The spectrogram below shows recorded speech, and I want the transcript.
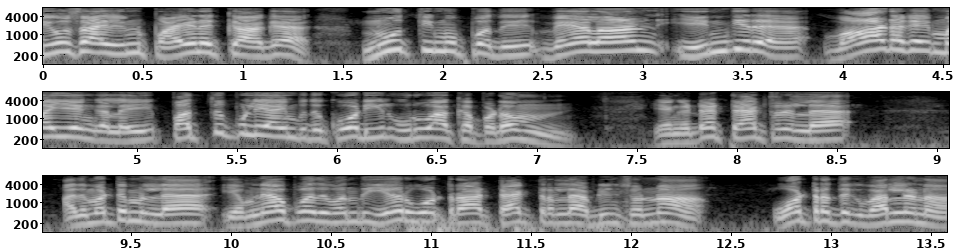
விவசாயிகளின் பயனுக்காக நூற்றி முப்பது வேளாண் எந்திர வாடகை மையங்களை பத்து புள்ளி ஐம்பது கோடியில் உருவாக்கப்படும். எங்கிட்ட டிராக்டர் இல்லை. அது மட்டும் இல்லை எவனையாவது வந்து ஏர் ஓட்டுறா டிராக்டரில் அப்படின்னு சொன்னால் ஓட்டுறதுக்கு வரலனா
